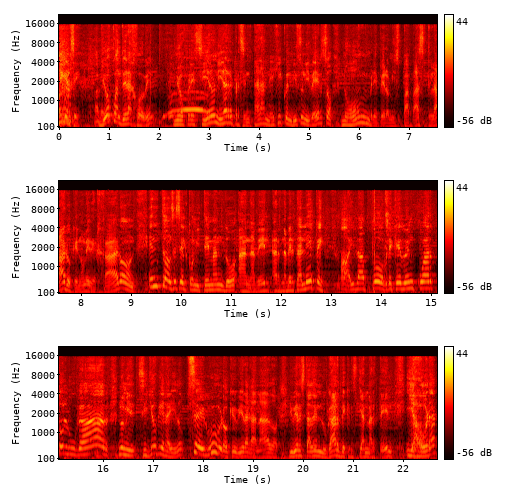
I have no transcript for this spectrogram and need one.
Fíjense, yo cuando era joven me ofrecieron ir a representar a México en Miss Universo. No, hombre, pero mis papás, claro que no me dejaron. Entonces el comité mandó a Anabel, a Ana Berta Lepe. Ay, la pobre quedó en cuarto lugar. No, mire, si yo hubiera ido, seguro que hubiera ganado. Y hubiera estado en lugar de Cristian Martel. Y ahora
